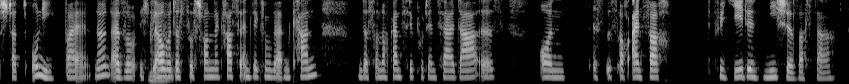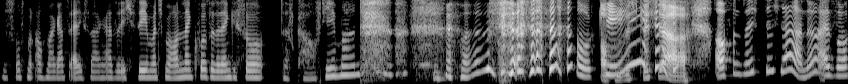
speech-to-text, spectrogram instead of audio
statt Uni, weil, ne, also ich glaube, mhm. dass das schon eine krasse Entwicklung werden kann und dass da noch ganz viel Potenzial da ist. Und es ist auch einfach für jede Nische was da. Das muss man auch mal ganz ehrlich sagen. Also ich sehe manchmal Online-Kurse, da denke ich so, das kauft jemand? was? okay. Offensichtlich ja. Offensichtlich ja, ne? Also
